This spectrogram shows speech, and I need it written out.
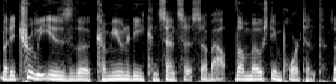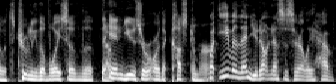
but it truly is the community consensus about the most important. So it's truly the voice of the, the end user or the customer. But even then, you don't necessarily have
